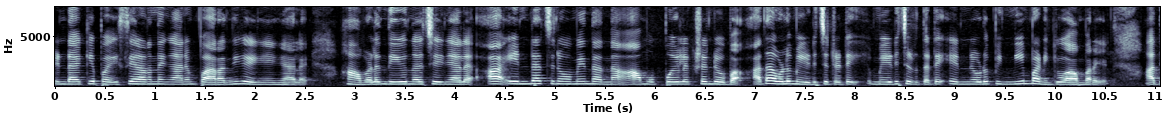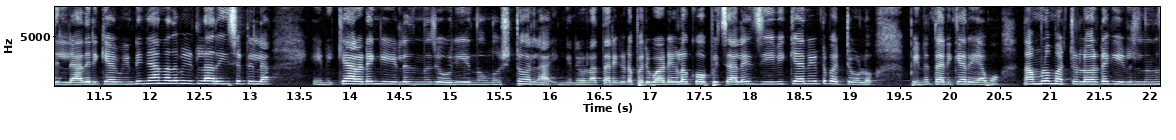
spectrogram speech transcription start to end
ഉണ്ടാക്കിയ പൈസയാണെന്നെങ്ങാനും പറഞ്ഞു കഴിഞ്ഞ് കഴിഞ്ഞാൽ അവൾ എന്ത് ചെയ്യുമെന്ന് വെച്ച് കഴിഞ്ഞാൽ ആ എന്റെ അച്ഛനും അമ്മയും തന്ന ആ മുപ്പത് ലക്ഷം രൂപ അത് അവൾ മേടിച്ചിട്ടിട്ട് മേടിച്ചെടുത്തിട്ട് എന്നോട് പിന്നെയും പണിക്ക് പോകാൻ പറയും. അതില്ലാതിരിക്കാൻ വേണ്ടി ഞാനത് വീട്ടിൽ അറിയിച്ചിട്ടില്ല. എനിക്ക് ആരുടെയും കീഴിൽ നിന്ന് ജോലി ചെയ്യുന്നൊന്നും ഇഷ്ടമല്ല. ഇങ്ങനെയുള്ള തരികിട പരിപാടികളൊക്കെ ഒപ്പിച്ചാലേ ജീവിക്കാനായിട്ട് പറ്റുള്ളൂ. പിന്നെ തനിക്കറിയാമോ നമ്മൾ മറ്റുള്ളവരുടെ കീഴിൽ നിന്ന്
